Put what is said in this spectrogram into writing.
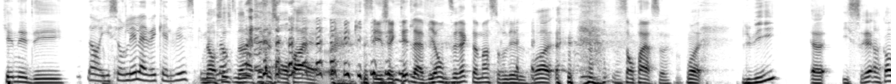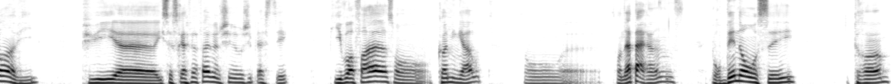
Kennedy... Non, il est sur l'île avec Elvis. puis Non, ça, maintenant, non, non, ça c'est son père. Il s'est éjecté de l'avion directement sur l'île. ouais. C'est son père, ça. Ouais. Lui, euh, il serait encore en vie, puis euh, il se serait fait faire une chirurgie plastique, puis il va faire son coming out, son, euh, son apparence, pour dénoncer Trump,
